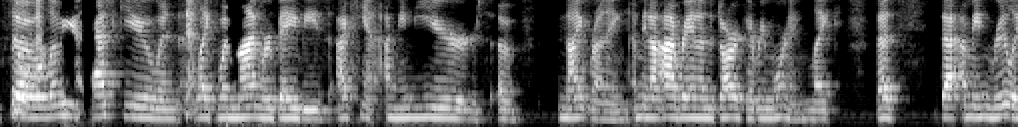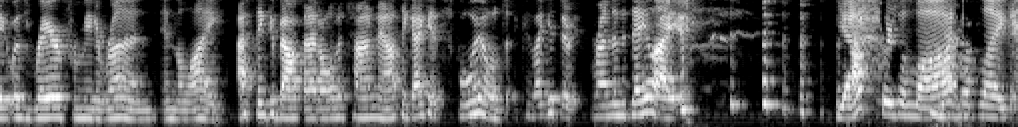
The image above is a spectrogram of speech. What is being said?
So, So- let me ask you when like when mine were babies, I can't I mean years of night running. I mean, I, I ran in the dark every morning. Like that's that I mean, really it was rare for me to run in the light. I think about that all the time now. I think I get spoiled because I get to run in the daylight. Yeah, there's a lot of like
